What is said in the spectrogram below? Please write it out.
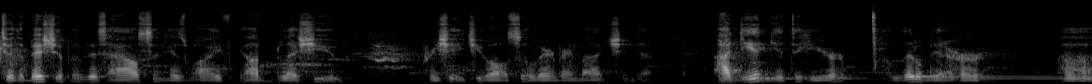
To the bishop of this house and his wife, God bless you appreciate you all so very, very much. And uh, I did get to hear a little bit of her, uh,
